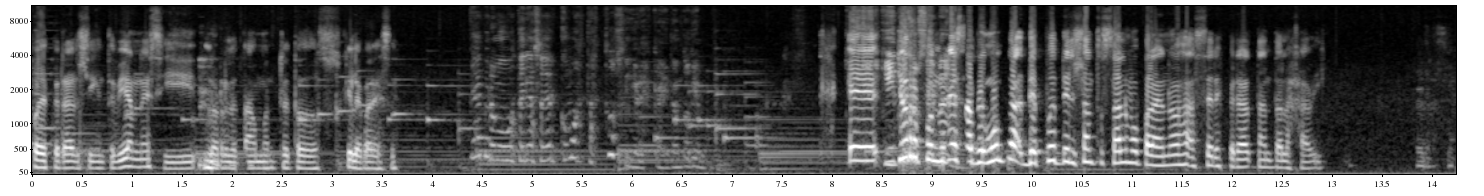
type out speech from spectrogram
puede esperar el siguiente viernes y lo relatamos entre todos. ¿Qué le parece? Ya, pero me gustaría saber cómo estás tú, señor Sky, tanto tiempo. Eh, ¿Qué yo respondería semana? esa pregunta después del Santo Salmo para no hacer esperar tanto a la Javi. Gracias.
